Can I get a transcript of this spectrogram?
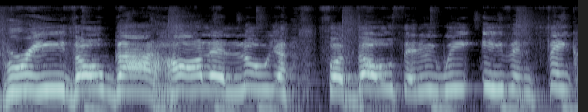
Breathe, oh God, hallelujah, for those that we even think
